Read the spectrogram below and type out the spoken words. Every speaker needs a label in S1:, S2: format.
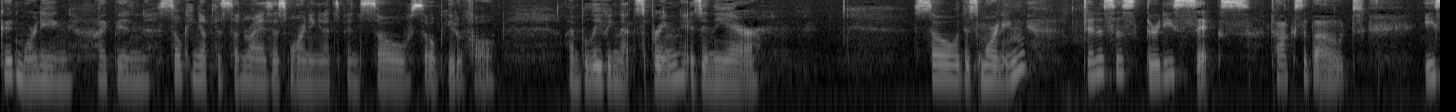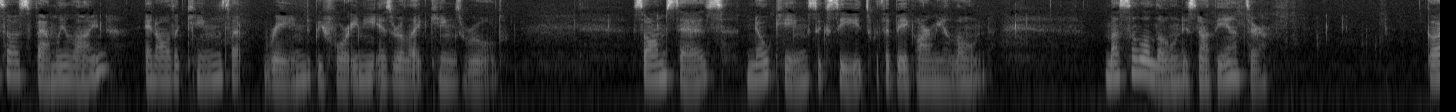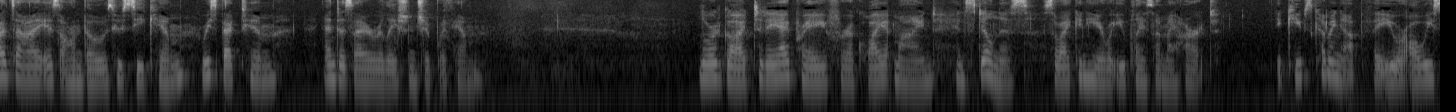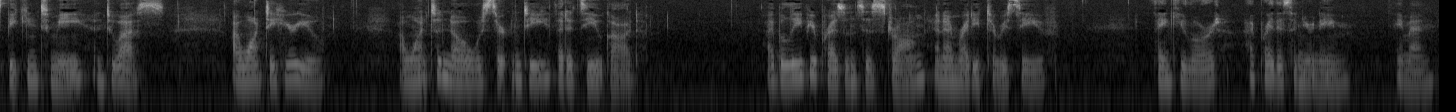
S1: Good morning. I've been soaking up the sunrise this morning and it's been so, so beautiful. I'm believing that spring is in the air. So, this morning, Genesis 36 talks about Esau's family line and all the kings that reigned before any Israelite kings ruled. Psalm says, No king succeeds with a big army alone. Muscle alone is not the answer. God's eye is on those who seek Him, respect Him, and desire relationship with Him. Lord God, today I pray for a quiet mind and stillness so I can hear what you place on my heart. It keeps coming up that you are always speaking to me and to us. I want to hear you. I want to know with certainty that it's you, God. I believe your presence is strong and I'm ready to receive. Thank you, Lord. I pray this in your name. Amen.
